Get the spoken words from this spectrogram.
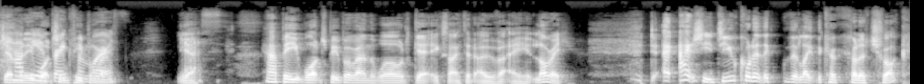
generally Happy watching people. work. around- yeah, Yes. happy watch people around the world get excited over a lorry. D- Actually, do you call it the, the like the Coca Cola truck?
